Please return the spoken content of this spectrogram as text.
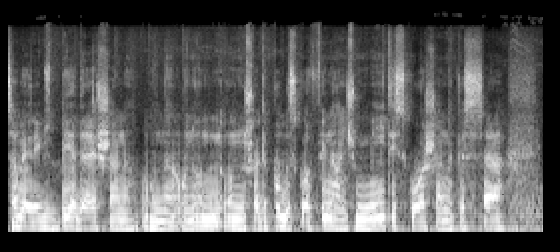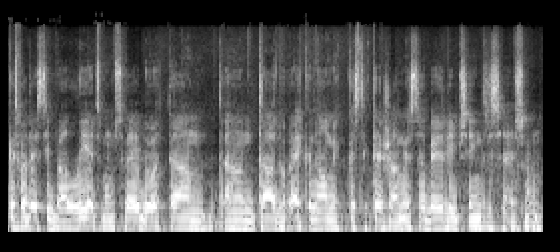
sabiedrības biedē izvērtēšana un, un, un, un šo publisko finanšu mītiskošana, kas, kas patiesībā liedz mums veidot um, um, tādu ekonomiku, kas tiešām ir sabiedrības interesēs. Un,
